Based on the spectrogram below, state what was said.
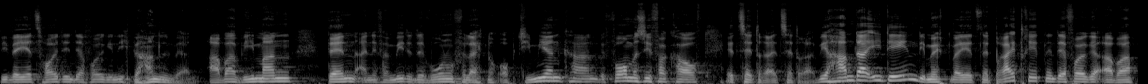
die wir jetzt heute in der Folge nicht behandeln werden. Aber wie man denn eine vermietete Wohnung vielleicht noch optimieren kann, bevor man sie verkauft, etc. etc. Wir haben da Ideen, die möchten wir jetzt nicht breit treten in der Folge, aber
